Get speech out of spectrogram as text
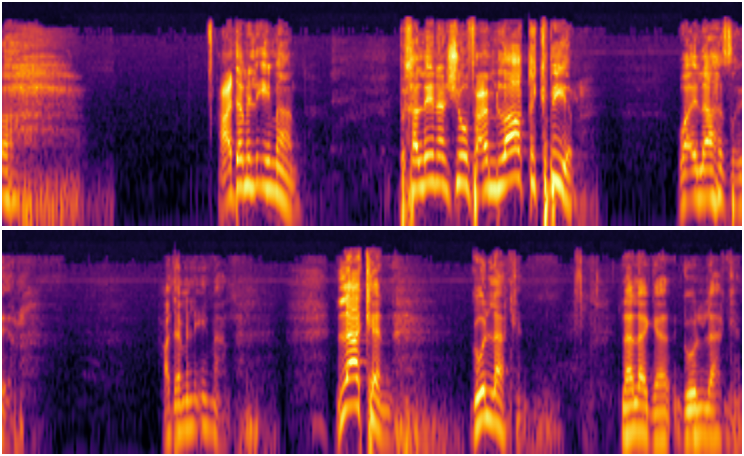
آه. عدم الإيمان بخلينا نشوف عملاق كبير وإله صغير. عدم الإيمان. لكن قول لكن. لا لا قول لكن.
